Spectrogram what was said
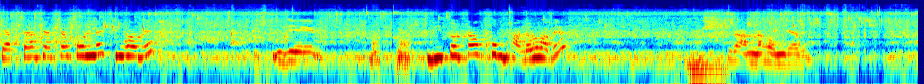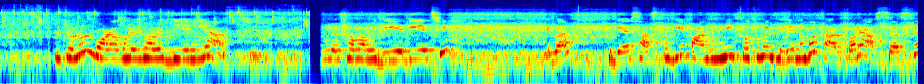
চ্যাপটা চ্যাপটা করলে কি হবে? যে ভিতরটাও খুব ভালোভাবে রান্না হয়ে যাবে। চলুন, বড়াগুলো এইভাবে দিয়ে নিয়ে আসছি। এগুলো সব আমি দিয়ে দিয়েছি। এবার গ্যাস আস্তে দিয়ে পাঁচ মিনিট প্রথমে ভেজে নেব, তারপরে আস্তে আস্তে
